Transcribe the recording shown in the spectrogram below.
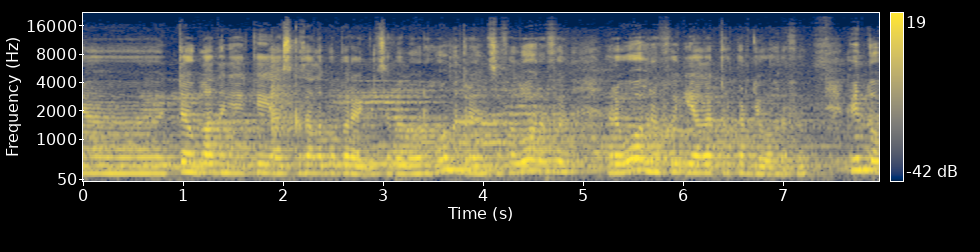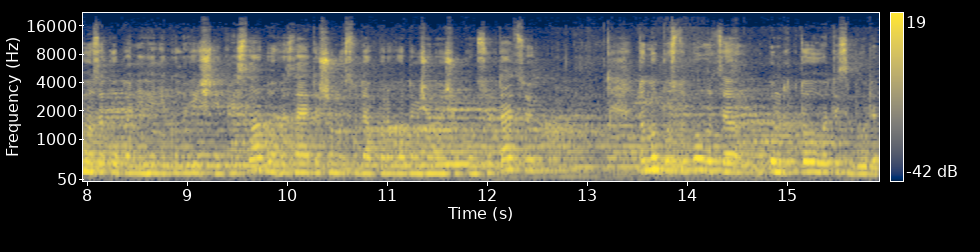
е, те обладнання, яке я сказала попередньо. Це велоергометри, енцефалографи, реографи і електрокардіографи. Крім того, закуплені гінекологічні крісла, бо ви знаєте, що ми сюди переводимо жіночу консультацію. Тому поступово це укомплектовуватись буде.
